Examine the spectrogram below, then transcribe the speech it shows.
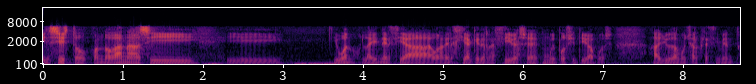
insisto, cuando ganas y, y, bueno, la inercia o la energía que te recibes es muy positiva, pues ayuda mucho al crecimiento.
